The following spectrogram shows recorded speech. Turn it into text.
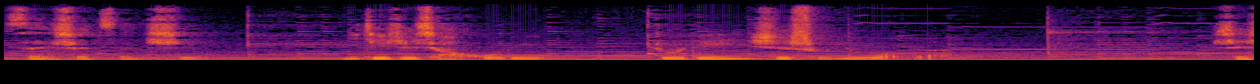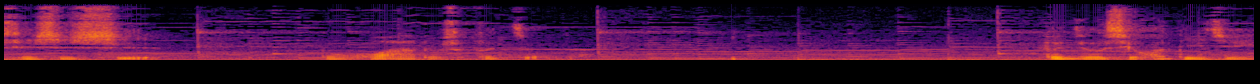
三生三世，你这只小狐狸，注定是属于我的。生生世世，东华都是凤九的。凤九喜欢帝君，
